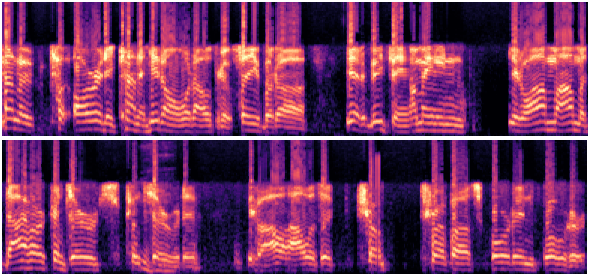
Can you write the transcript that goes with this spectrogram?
kind of t- already kind of hit on what I was going to say, but uh, yeah, the big thing. I mean, you know, I'm I'm a diehard conservative. Conservative. Mm-hmm. You know, I, I was a Trump Trump uh, supporting voter,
